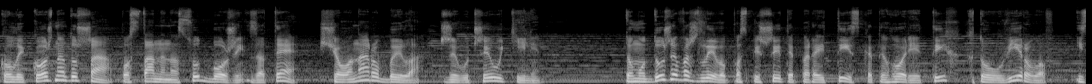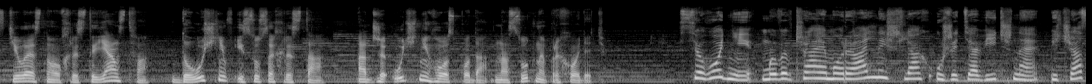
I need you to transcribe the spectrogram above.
коли кожна душа постане на суд Божий за те, що вона робила, живучи у тілі. Тому дуже важливо поспішити перейти з категорії тих, хто увірував із тілесного християнства до учнів Ісуса Христа, адже учні Господа на суд не приходять. Сьогодні ми вивчаємо реальний шлях у життя вічне під час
